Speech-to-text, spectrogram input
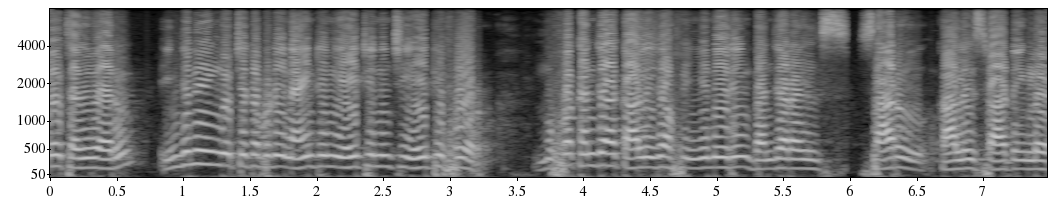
లో చదివారు. ఇంజనీరింగ్ వచ్చేటప్పటి నైన్టీన్ ఎయిటీ నుంచి eighty four. Muffakham Jah college of engineering Banjara Hills sir college స్టార్టింగ్లో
